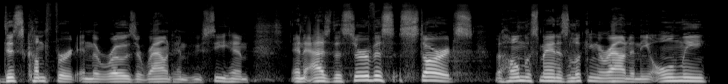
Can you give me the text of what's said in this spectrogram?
discomfort in the rows around him who see him. And as the service starts, the homeless man is looking around and the only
